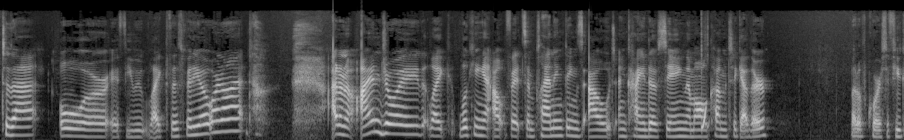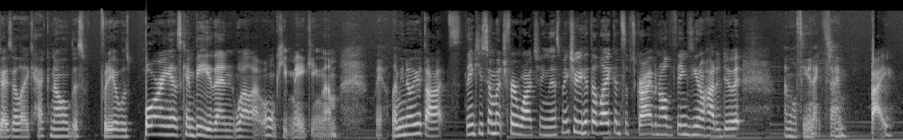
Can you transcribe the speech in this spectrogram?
to that or if you liked this video or not. I don't know. I enjoyed like looking at outfits and planning things out and kind of seeing them all come together. But of course, if you guys are like, heck no, this video was boring as can be, then, well, I won't keep making them. But yeah, let me know your thoughts. Thank you so much for watching this. Make sure you hit the like and subscribe and all the things. You know how to do it. And we'll see you next time. Bye.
